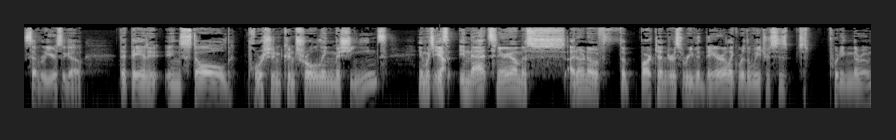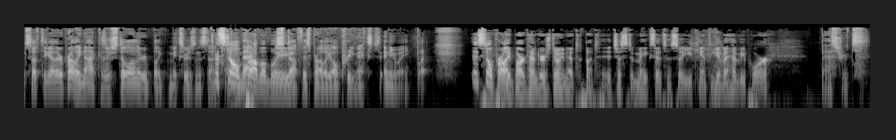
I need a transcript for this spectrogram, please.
several years ago that they had installed portion controlling machines. In which case, in that scenario, I'm ass- I don't know if the bartenders were even there, like were the waitresses just putting their own stuff together. Probably not, because there's still other like mixers and stuff. It's still that probably- stuff is probably all pre-mixed anyway. But It's still probably bartenders doing it, but it just makes it so you can't give a heavy pour. bastards.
